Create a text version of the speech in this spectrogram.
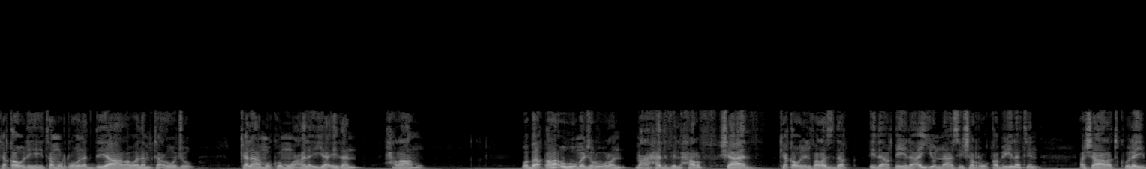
كقوله تمرون الديار ولم تعوجوا كلامكم علي إذا حرام. وبقاؤه مجرورا مع حذف الحرف شاذ كقول الفرزدق إذا قيل أي الناس شر قبيلة؟ أشارت كليب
